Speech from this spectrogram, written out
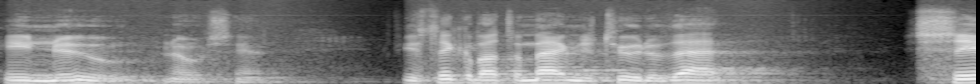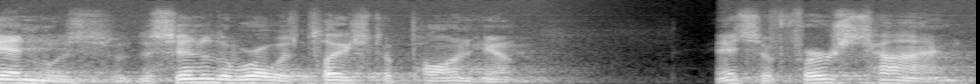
he knew no sin. If you think about the magnitude of that, sin was, the sin of the world was placed upon him. And it's the first time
